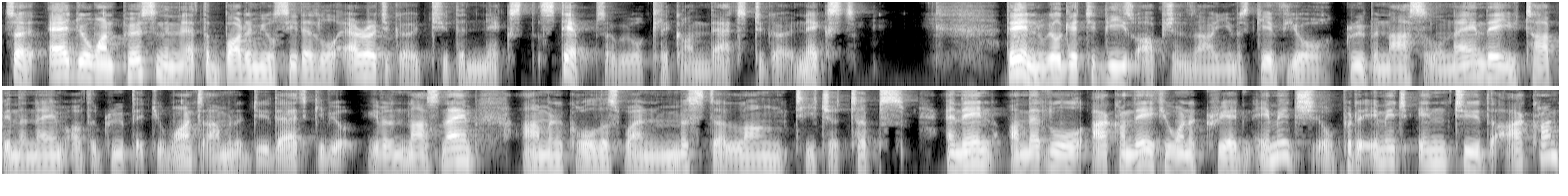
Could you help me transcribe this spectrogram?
So add your one person and at the bottom you'll see that little arrow to go to the next step. So we will click on that to go next. Then we'll get to these options. Now you must give your group a nice little name there. You type in the name of the group that you want. I'm going to do that. Give, you, give it a nice name. I'm going to call this one Mr. Long Teacher Tips. And then on that little icon there, if you want to create an image or put an image into the icon,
